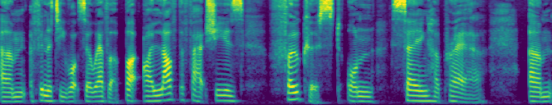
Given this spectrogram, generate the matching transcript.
um, affinity whatsoever, but I love the fact she is focused on saying her prayer. Um,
